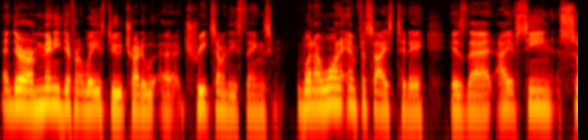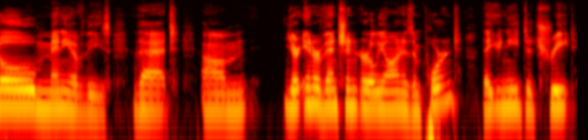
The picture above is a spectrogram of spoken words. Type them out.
and there are many different ways to try to uh, treat some of these things. What I want to emphasize today is that I have seen so many of these that um, your intervention early on is important, that you need to treat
